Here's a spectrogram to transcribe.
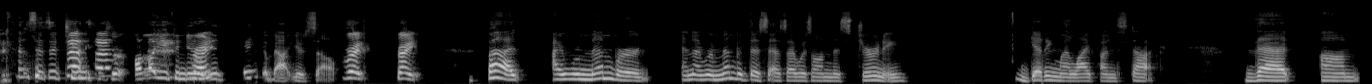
because as a teenager, all you can do right. is think about yourself. Right, right. But I remembered, and I remembered this as I was on this journey, getting my life unstuck, that um,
